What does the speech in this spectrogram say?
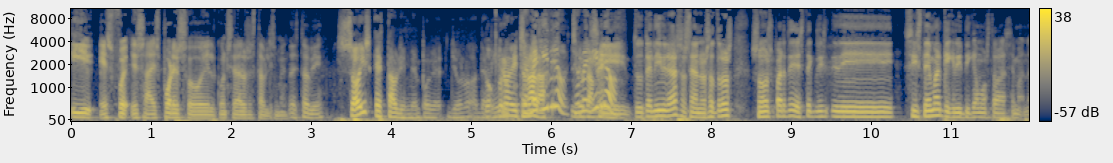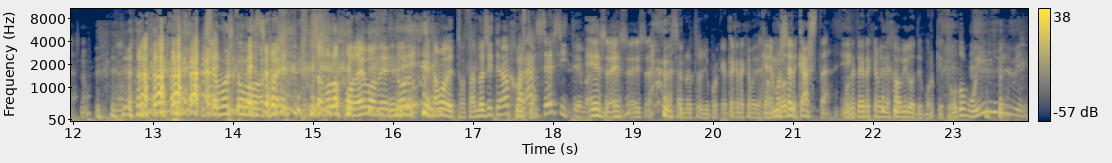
Y es, fue, o sea, es por eso el considerar los establishment. Está bien. Sois establishment, porque yo no, de No, mí pero- no he dicho Yo me nada. libro, yo Y me también. libro. Sí, tú te libras, o sea, nosotros somos parte de este de sistema que criticamos todas las semanas, ¿no? somos como... Es. Somos los Podemos del toro. que Estamos destrozando el sistema para ser sistema. Eso, eso, eso. Ese es nuestro yo. ¿Por qué te crees que me he dejado Queremos bigote? ser casta, ¿eh? ¿Por qué te crees que me he dejado bigote? Porque todo vuelve.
